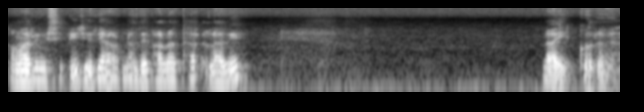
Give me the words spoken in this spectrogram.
আমার রেসিপি যদি আপনাদের ভালো লাগে লাইক করবেন।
